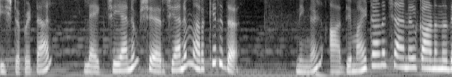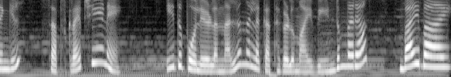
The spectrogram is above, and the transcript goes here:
ഇഷ്ടപ്പെട്ടാൽ ലൈക്ക് ചെയ്യാനും ഷെയർ ചെയ്യാനും മറക്കരുത്. നിങ്ങൾ ആദ്യമായിട്ടാണ് ചാനൽ കാണുന്നതെങ്കിൽ സബ്സ്ക്രൈബ് ചെയ്യണേ. ഇതുപോലെയുള്ള നല്ല നല്ല കഥകളുമായി വീണ്ടും വരാം. ബൈ ബൈ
